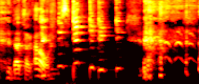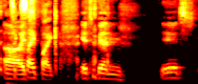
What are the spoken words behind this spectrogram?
That's like, Oh, Uh, It's a it's- excite bike. it's been it's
